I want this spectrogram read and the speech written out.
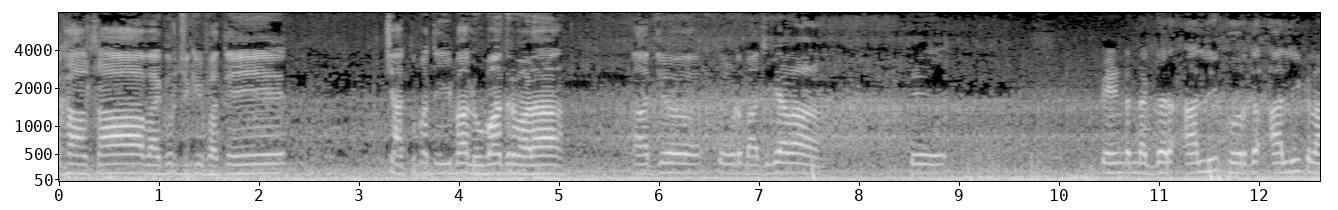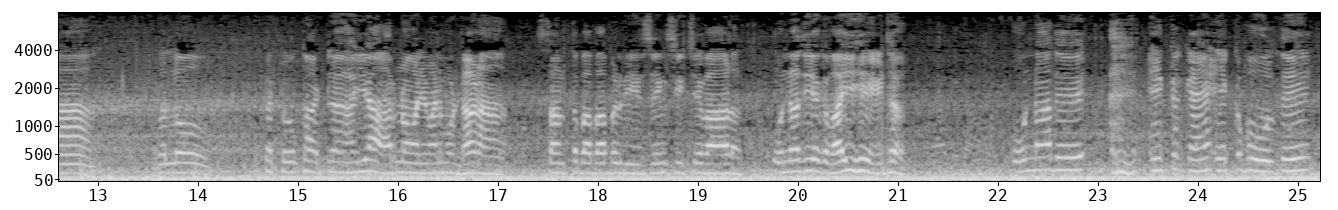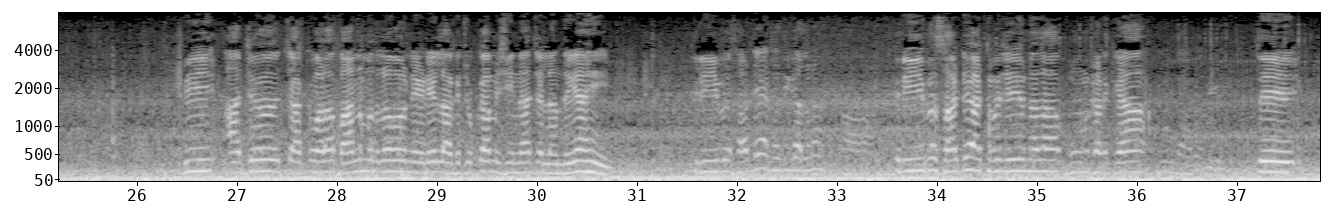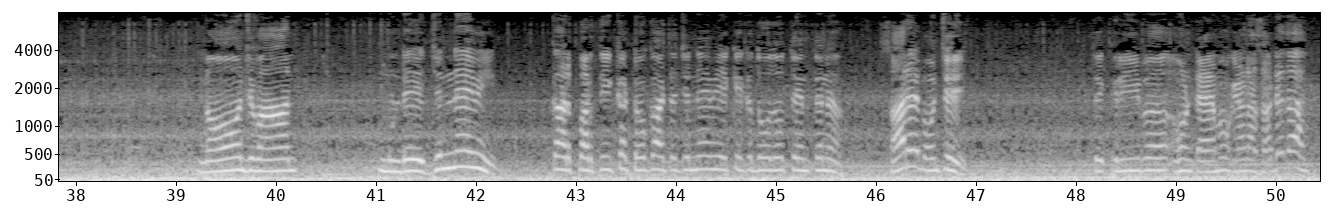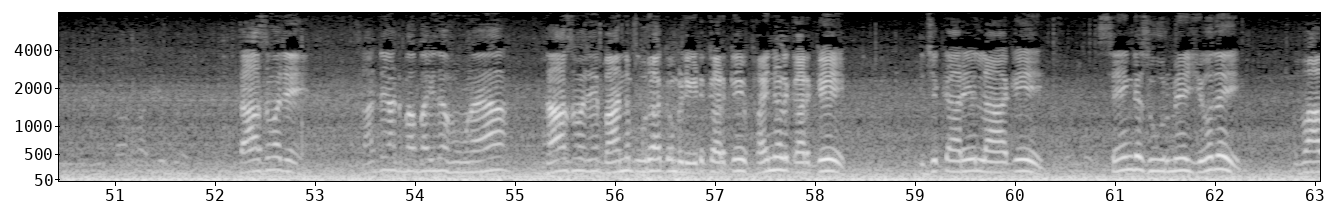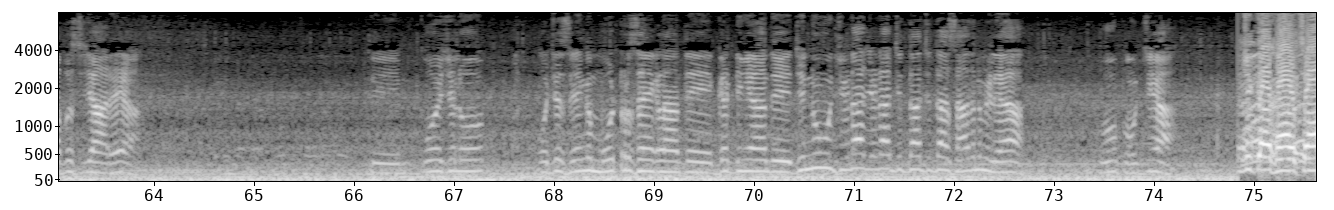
ਖਾਲਸਾ, ਵਾਹਿਗੁਰੂ ਜੀ ਕੀ ਫਤਿਹ। ਚੱਕਪਤੀ ਭਾਲੂ ਬਹਾਦਰ ਵਾਲਾ ਅੱਜ ਕੋੜ ਵੱਜ ਗਿਆ ਵਾ ਤੇ ਪਿੰਡ ਨਗਰ ਆਲੀ ਖੁਰਦ ਆਲੀ ਕਲਾਂ ਵੱਲੋਂ ਘੱਟੋ ਘੱਟ ਹਜ਼ਾਰ ਨੌਜਵਾਨ ਮੁੰਡਾ ਨਾ, ਸੰਤ ਬਾਬਾ ਬਲਵੀਰ ਸਿੰਘ ਸੀਚੇਵਾਲ, ਉਹਨਾਂ ਦੀ ਅਗਵਾਈ ਹੇਠ, ਉਹਨਾਂ ਦੇ ਇੱਕ ਕਹਿ, ਇੱਕ ਬੋਲ ਤੇ ਵੀ ਅੱਜ ਚੱਕ ਵਾਲਾ ਬੰਨ ਮਤਲਬ ਨੇੜੇ ਲੱਗ ਚੁੱਕਾ ਮਸ਼ੀਨਾਂ ਚੱਲਣ ਦੀਆਂ ਸੀ। ਕਰੀਬ 8:30 ਦੀ ਗੱਲ ਨਾ? ਕਰੀਬ 8:30 ਵਜੇ ਉਹਨਾਂ ਦਾ ਫੋਨ ਖੜਕਿਆ ਤੇ ਨੌਜਵਾਨ ਮੁੰਡੇ ਜਿੰਨੇ ਵੀ ਘਰ ਪ੍ਰਤੀ ਘੱਟੋ ਘੱਟ ਜਿੰਨੇ ਵੀ ਇੱਕ ਇੱਕ ਦੋ ਦੋ ਤਿੰਨ ਤਿੰਨ ਸਾਰੇ ਪਹੁੰਚੇ। ਤੇ ਕਰੀਬ ਹੁਣ ਟਾਈਮ ਹੋ ਗਿਆ ਨਾ 10:30 10 ਵਜੇ। 8:30 ਬਾਬਾ ਜੀ ਦਾ ਫੋਨ ਆਇਆ। 10 ਵਜੇ ਬੰਨ ਪੂਰਾ ਕੰਪਲੀਟ ਕਰਕੇ ਫਾਈਨਲ ਕਰਕੇ ਜਕਾਰੇ ਲਾ ਕੇ ਸਿੰਘ ਸੂਰਮੇ ਯੋਧੇ ਵਾਪਸ ਜਾ ਰਹੇ ਆ। ਤੇ ਕੁਝ ਲੋਕ, ਕੁਝ ਸਿੰਘ ਮੋਟਰਸਾਈਕਲਾਂ ਤੇ, ਗੱਡੀਆਂ ਦੇ ਜਿਹਨੂੰ ਜਿਹੜਾ ਜਿਹੜਾ ਜਿੱਦਾਂ ਜਿੱਦਾਂ ਸਾਧਨ ਮਿਲਿਆ, ਉਹ ਪਹੁੰਚਿਆ। ਜੀ ਕਾ ਖਾਲਸਾ,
